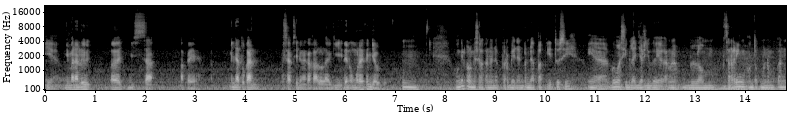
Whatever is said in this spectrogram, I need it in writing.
iya Gimana lu eh, bisa apa ya menyatukan persepsi dengan kakak lo lagi dan umurnya kan jauh. Hmm. Mungkin kalau misalkan ada perbedaan pendapat gitu sih, ya gue masih belajar juga ya karena belum sering untuk menemukan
